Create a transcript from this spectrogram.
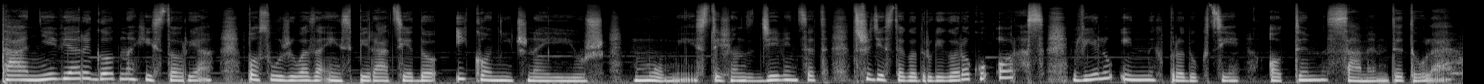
ta niewiarygodna historia posłużyła za inspirację do ikonicznej już mumii z 1932 roku oraz wielu innych produkcji o tym samym tytule.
